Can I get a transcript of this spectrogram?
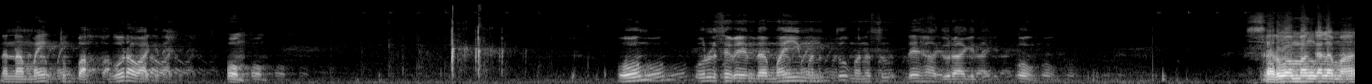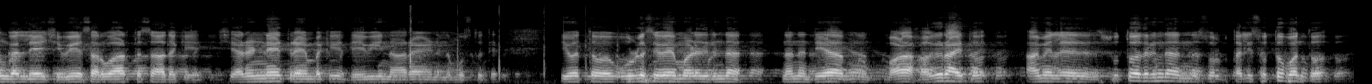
ನನ್ನ ಮೈ ತುಂಬಾ ಹಗುರವಾಗಿದೆ. ಓಂ. ಓಂ. ಉರುಳು ಸೇವೆಯಿಂದ ಮೈ ಮತ್ತು ಮನಸ್ಸು ದೇಹ ಹಗುರಾಗಿದೆ. ಓಂ. ಸರ್ವಮಂಗಲ ಮಾಂಗಲ್ಯ ಶಿವೇ ಸರ್ವಾರ್ಥ ಸಾಧಕೆ. ಶರಣ್ಯೇ ತ್ರಯಂಬಕೆ ದೇವಿ ನಾರಾಯಣ ನಮಸ್ತುತೆ. ಇವತ್ತು ಉರುಳು ಸೇವೆ ಮಾಡೋದ್ರಿಂದ ನನ್ನ ದೇಹ ಬಹಳ ಹಗುರಾಯ್ತು. ಆಮೇಲೆ ಸುತ್ತೋದ್ರಿಂದ ಸ್ವಲ್ಪ ತಲೆ ಸುತ್ತು ಬಂತು.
